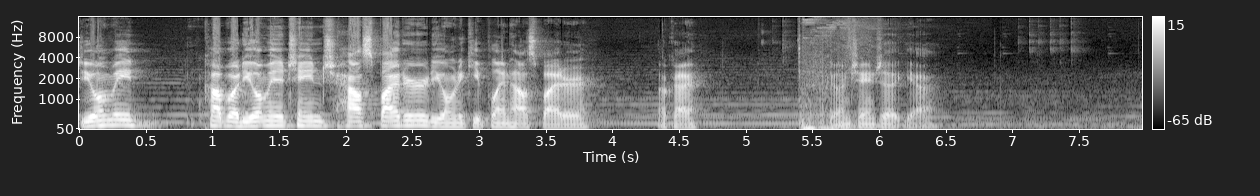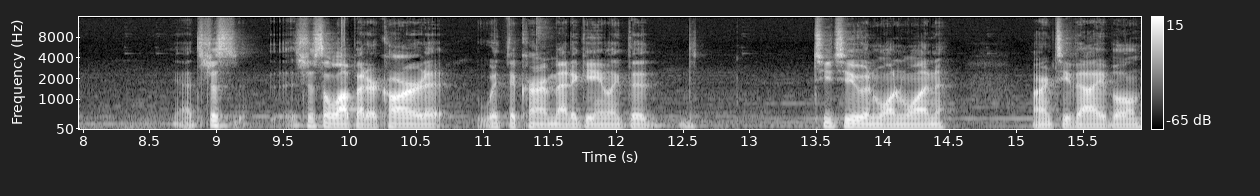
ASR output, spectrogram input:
Do you want me, Cabo, do you want me to change House Spider do you want me to keep playing House Spider? Okay. Go and change it, yeah. Yeah, it's just it's just a lot better card with the current metagame. Like the 2-2 and 1-1 aren't too valuable.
